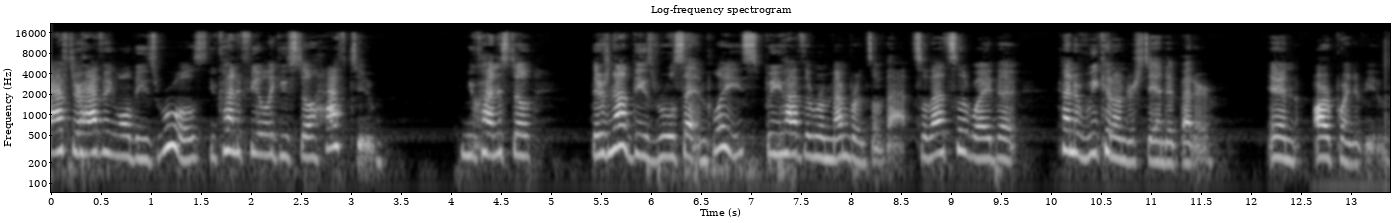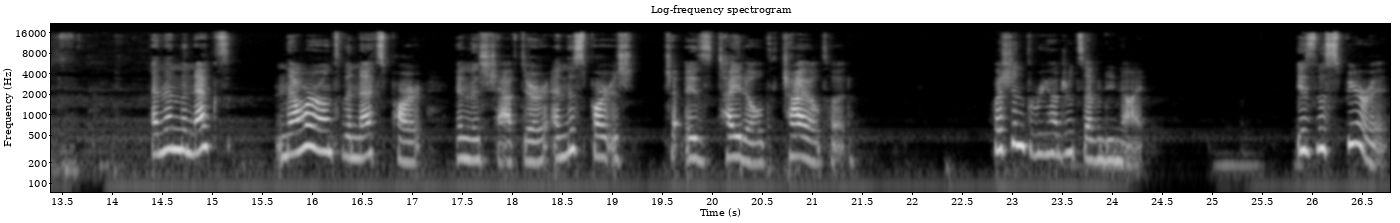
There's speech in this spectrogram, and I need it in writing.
after having all these rules, you kind of feel like you still have to. You kind of still, there's not these rules set in place, but you have the remembrance of that. So that's the way that kind of we can understand it better in our point of view. And then the next, now we're on to the next part in this chapter, and this part is, is titled Childhood. Question 379 is the spirit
